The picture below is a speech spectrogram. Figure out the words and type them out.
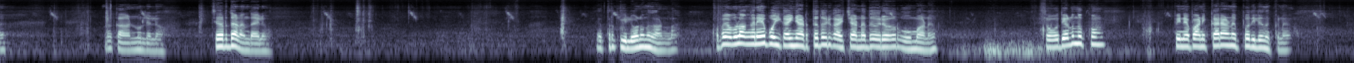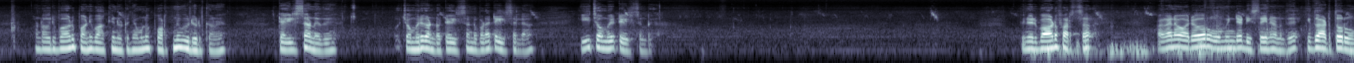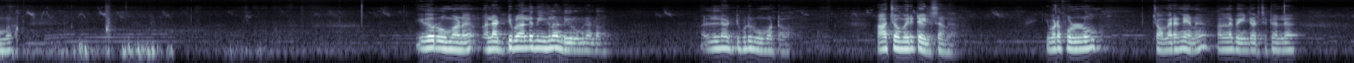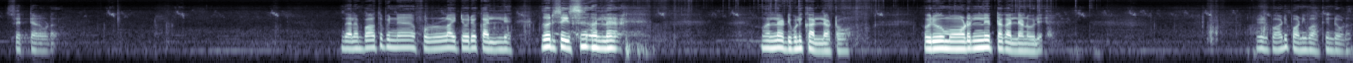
ഇവിടെ കാണുന്നില്ലല്ലോ. ചെറുതാണ് എന്തായാലും. എത്ര കിലോണെന്ന് കാണില്ല അപ്പോൾ നമ്മൾ അങ്ങനെ പോയി കഴിഞ്ഞ അടുത്തത് ഒരു കാഴ്ച കാണുന്നത് ഒരു റൂമാണ് സൗദികൾ നിൽക്കും പിന്നെ പണിക്കാരാണ് ഇപ്പോൾ ഇതിൽ നിൽക്കുന്നത് കണ്ടോ ഒരുപാട് പണി ബാക്കിയുണ്ട് കേട്ടോ. നമ്മൾ പുറത്തുനിന്ന് വീഡിയോ എടുക്കുകയാണ് ടൈൽസാണ് ഇത് ചുമര് കണ്ടോ? ടൈൽസ് ഉണ്ട് ഇവിടെ ടൈൽസ് അല്ല ഈ ചുമര് ടൈൽസ് ഉണ്ട് പിന്നെ ഒരുപാട് ഫർസ. അങ്ങനെ ഓരോ റൂമിന്റെ ഡിസൈനാണിത്. ഇത് അടുത്ത റൂം. ഇത് റൂമാണ്. നല്ല അടിപൊളി നല്ല നീളമുണ്ട് ഈ റൂമിനുണ്ടോ നല്ല അടിപൊളി റൂമാണ് കേട്ടോ ആ ചുമര് ടൈൽസാണ്. ഇവിടെ ഫുള്ളും ചുമര തന്നെയാണ്. നല്ല പെയിന്റ് അടിച്ചിട്ട് നല്ല സെറ്റാണ് ഇവിടെ. നിലമ്പാത്ത് പിന്നെ ഫുള്ളായിട്ട് ഒരു കല്ല്. ഇതൊരു സൈസ് നല്ല നല്ല അടിപൊളി കല്ലാട്ടോ. ഒരു മോഡലിന് ഇട്ട കല്ലാണ് പോലെ ഒരുപാട് പണി ബാക്കിയുണ്ട് അവിടെ.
